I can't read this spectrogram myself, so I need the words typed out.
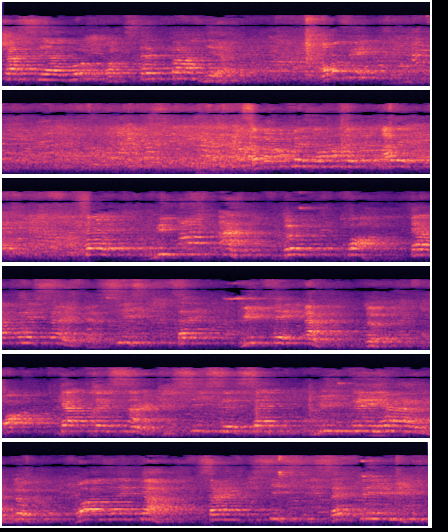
chassé à gauche, rock step par arrière. On refait. 8, 1, 2, 3, 4 et 5, 6, 7, 8 et 1, 2, 3, 4 et 5, 6 et 7, 8 et 1, 2, 3 et 4, 5, 6, 7 et 8,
